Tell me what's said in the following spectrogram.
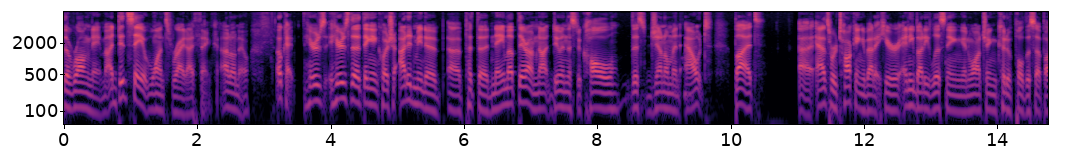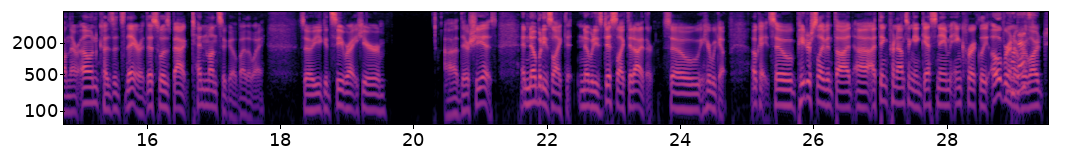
the wrong name. I did say it once right. I think I don't know. Okay, here's here's the thing in question. I didn't mean to uh, put the name up there. I'm not doing this to call this gentleman out, but uh, as we're talking about it here, anybody listening and watching could have pulled this up on their own because it's there. This was back 10 months ago, by the way. So you can see right here, uh, there she is. And nobody's liked it. Nobody's disliked it either. So here we go. Okay, so Peter Slavin thought, uh, I think pronouncing a guest name incorrectly over and over large.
